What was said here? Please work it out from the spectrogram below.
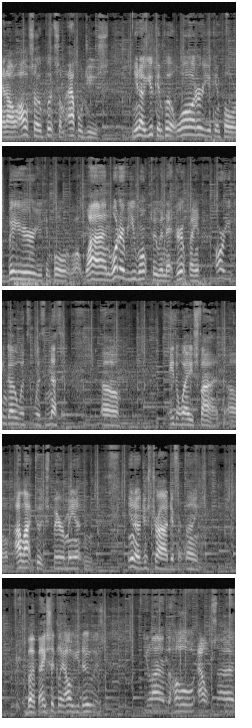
and I'll also put some apple juice. You know, you can put water, you can pour beer, you can pour wine, whatever you want to in that drip pan, or you can go with, with nothing. Uh, either way is fine. Uh, I like to experiment and, you know, just try different things. But basically all you do is you line the whole outside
